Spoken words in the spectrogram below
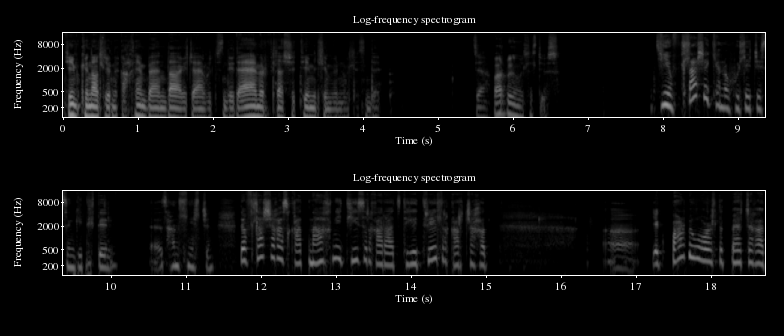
тийм кино л ер нь гарах юм байна да гэж амар хүлээсэн. Тэгээд амар флаш тийм юм ер нь хүлээсэн дээ. За Барбигийн хүлээлт юу вэ? Тийм флаш кино хүлээж исэн гэдэгтээ э, санал нийлж байна. Тэгээ флашигаас гадна анхны тизер гараад тэгээ трейлер гарч хахад яг Barbie World-д байж байгаа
